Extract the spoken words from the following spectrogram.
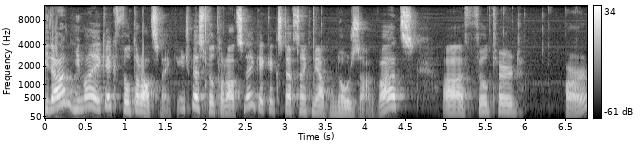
իրան հիմա եկեք ֆիլտրացնենք։ Ինչպես ֆիլտրացնենք, եկեք ստեղծենք մի հատ նոր զանգված, filtered per,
